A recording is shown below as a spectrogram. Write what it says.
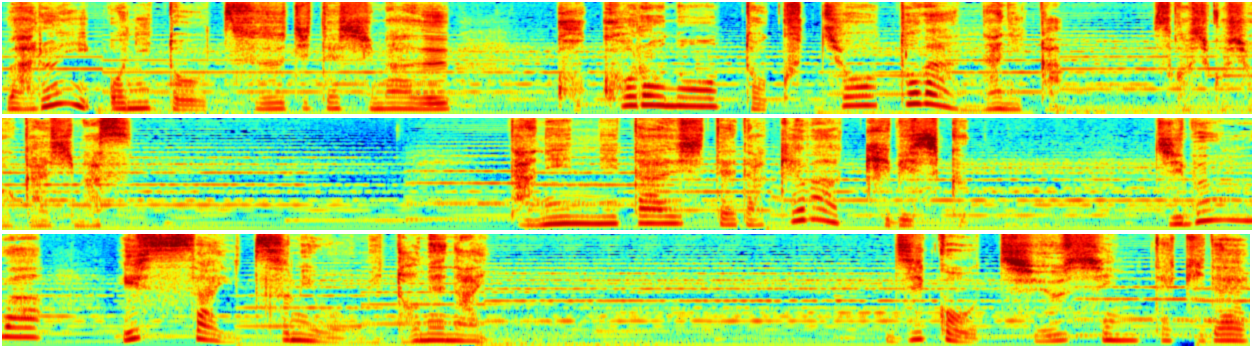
悪い鬼と通じてしまう心の特徴とは何か少しご紹介します。他人に対してだけは厳しく自分は一切罪を認めない。自己中心的で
